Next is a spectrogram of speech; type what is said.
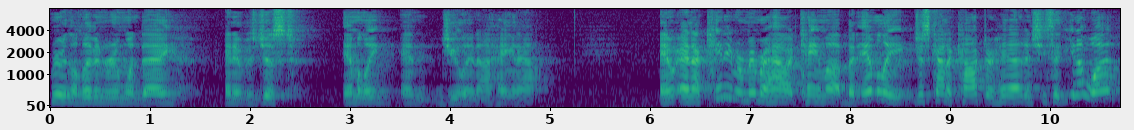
We were in the living room one day, and it was just Emily and Julie and I hanging out. And, and I can't even remember how it came up, but Emily just kind of cocked her head and she said, You know what?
